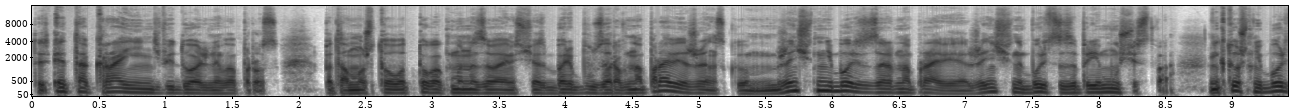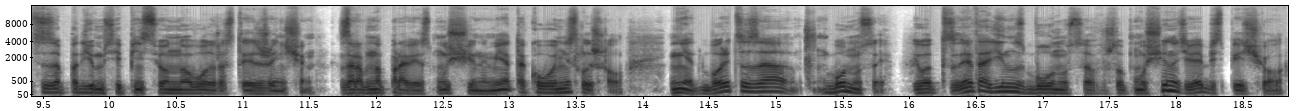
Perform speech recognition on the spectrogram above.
То есть это крайне индивидуальный вопрос. Потому что вот то, как мы называем сейчас борьбу за равноправие женскую, женщины не борются за равноправие, женщины борются за преимущество. Никто ж не борется за подъем себе пенсионного возраста из женщин, за равноправие с мужчинами. Я такого не слышал. Нет, борется за бонусы. И вот это один из бонусов, чтобы мужчина тебя обеспечивал.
